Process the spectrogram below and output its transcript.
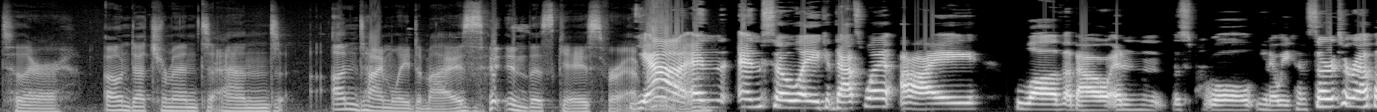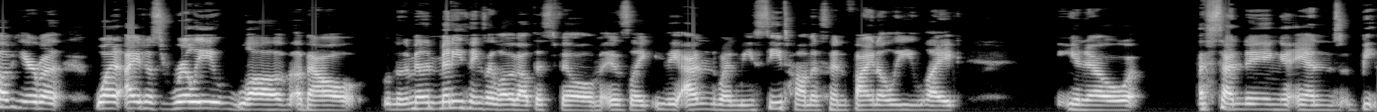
To their own detriment and untimely demise in this case for everyone. Yeah, and and so like that's what I love about and this will, you know, we can start to wrap up here, but what I just really love about the many things I love about this film is like the end when we see Thomasin finally like you know ascending and be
